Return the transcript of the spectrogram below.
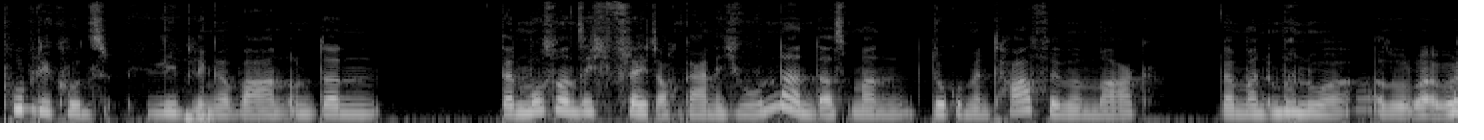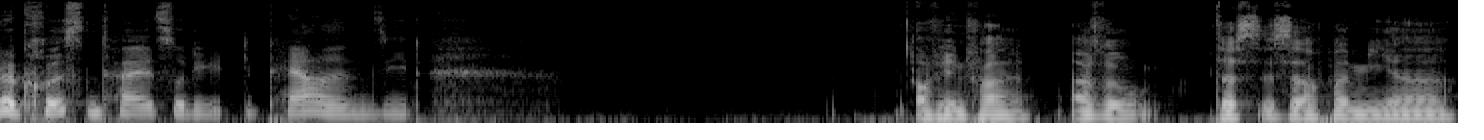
Publikumslieblinge waren und dann dann muss man sich vielleicht auch gar nicht wundern, dass man Dokumentarfilme mag, wenn man immer nur also oder, oder größtenteils so die die Perlen sieht. Auf jeden Fall. Also das ist auch bei mir,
